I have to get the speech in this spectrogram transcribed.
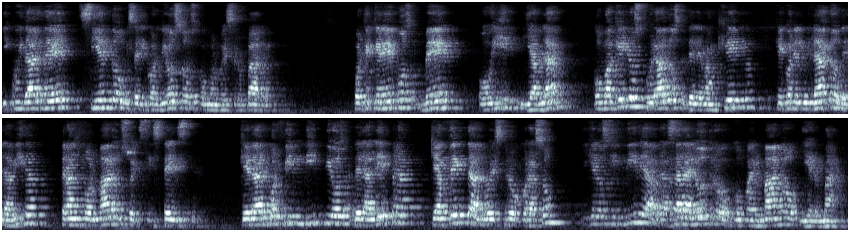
y cuidar de Él siendo misericordiosos como nuestro Padre. Porque queremos ver, oír y hablar como aquellos curados del Evangelio que con el milagro de la vida transformaron su existencia. Quedar por fin limpios de la lepra que afecta a nuestro corazón y que nos impide abrazar al otro como hermano y hermano.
